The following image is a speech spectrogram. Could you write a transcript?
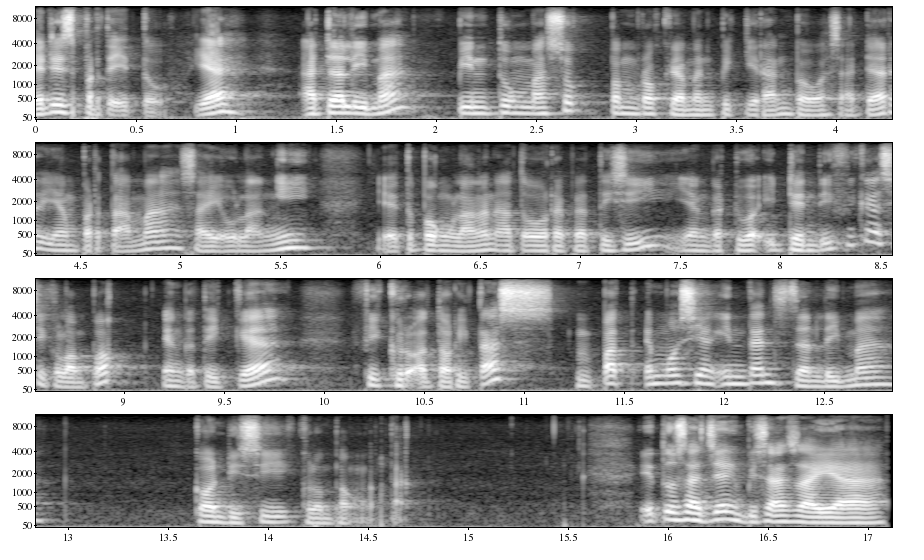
jadi seperti itu ya. Ada lima pintu masuk pemrograman pikiran bawah sadar. Yang pertama saya ulangi yaitu pengulangan atau repetisi. Yang kedua identifikasi kelompok. Yang ketiga figur otoritas. Empat emosi yang intens dan lima kondisi gelombang otak. Itu saja yang bisa saya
